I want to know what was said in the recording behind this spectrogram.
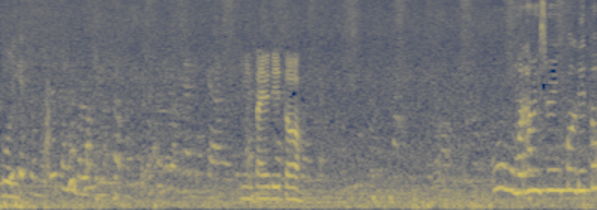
Pool. Tingin tayo dito. Oh, maraming swimming pool dito.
